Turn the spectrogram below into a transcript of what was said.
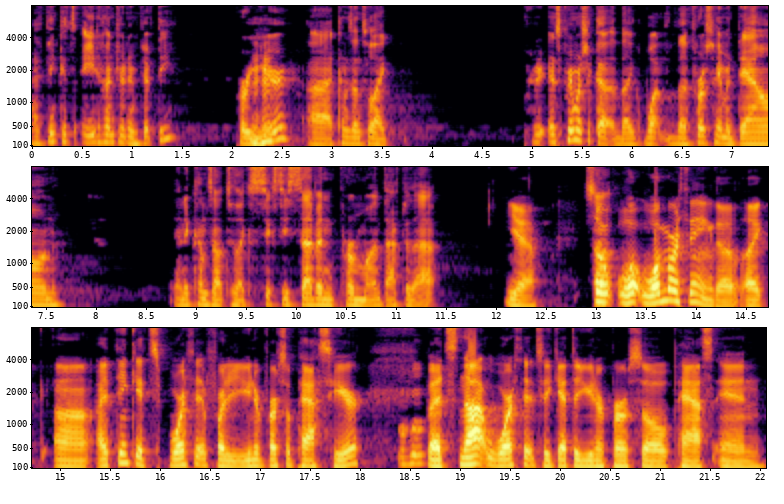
I think it's eight hundred and fifty per Mhm. year. Uh, it comes down to like, pretty, it's pretty much like a, like what the first payment down, and it comes out to like sixty seven per month after that. Yeah. So Uh, wha- one more thing though, like uh, I think it's worth it for the Universal Pass here, Mhm. but it's not worth it to get the Universal Pass in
